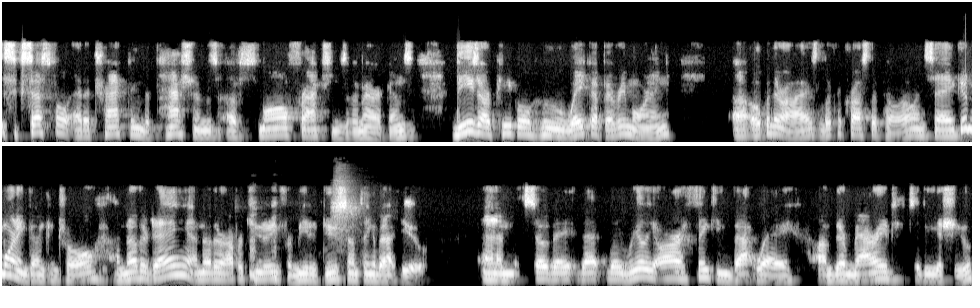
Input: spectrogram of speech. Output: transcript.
successful at attracting the passions of small fractions of Americans. These are people who wake up every morning, uh, open their eyes, look across the pillow, and say, Good morning, gun control. Another day, another opportunity for me to do something about you. And so they that they really are thinking that way. Um, they're married to the issue.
